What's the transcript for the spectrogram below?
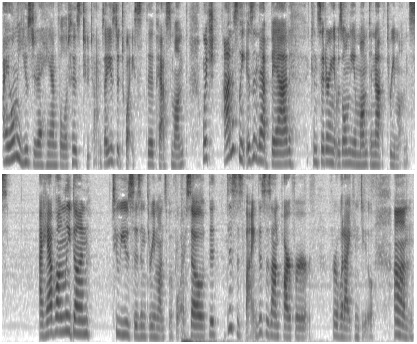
I only used it a handful. It is two times. I used it twice the past month, which honestly isn't that bad considering it was only a month and not three months. I have only done two uses in three months before, so th- this is fine. This is on par for for what I can do. Um,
